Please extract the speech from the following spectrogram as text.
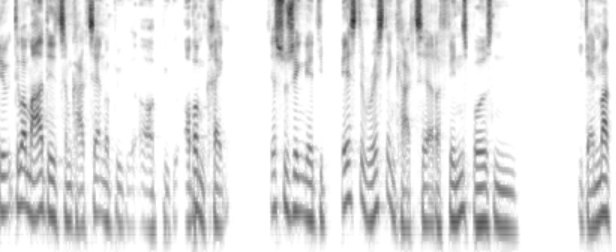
det, det var meget det, som karakteren var bygget, og bygget op omkring. Jeg synes egentlig, at de bedste wrestling-karakterer, der findes både sådan i Danmark,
